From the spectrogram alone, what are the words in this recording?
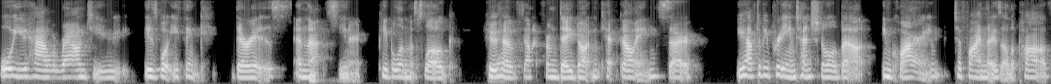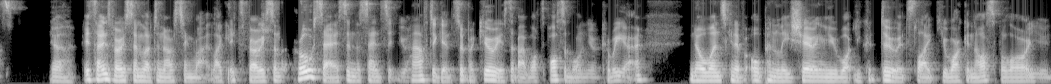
all you have around you is what you think there is. And Hmm. that's, you know, people in the slog who have done it from day dot and kept going. So you have to be pretty intentional about inquiring to find those other paths. Yeah, it sounds very similar to nursing, right? Like it's very similar process in the sense that you have to get super curious about what's possible in your career. No one's kind of openly sharing you what you could do. It's like you work in the hospital or you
